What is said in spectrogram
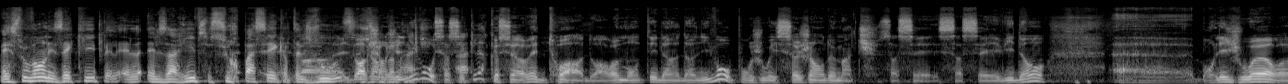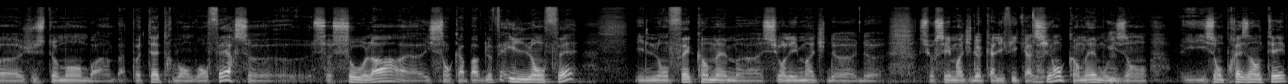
Mais souvent, les équipes, elles, elles- elles arrivent se surpasser quand elles Bah, jouent. Elles doivent changer de, match. niveau. Ça, c'est Ah. clair que Servette doit, doit remonter d'un niveau pour jouer ce genre de match. Ça, c'est ça, c'est évident. Euh, bon, les joueurs, euh, justement, ben, ben, peut-être vont, vont faire ce, ce saut-là. Euh, Ils sont capables de le faire. Ils l'ont fait. Ils l'ont fait quand même euh, sur les matchs de, de- sur ces matchs de qualification, quand même où ils ont ils ont présenté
